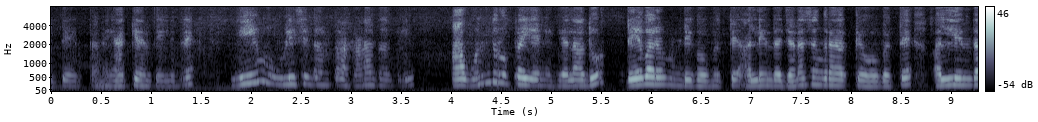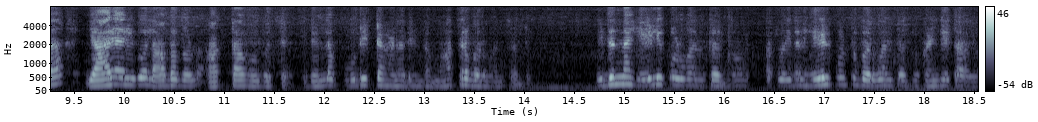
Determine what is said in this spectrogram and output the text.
ಇದ್ದೇ ಇರ್ತಾನೆ. ಯಾಕೆ ಅಂತ ಹೇಳಿದ್ರೆ ನೀವು ಉಳಿಸಿದಂತ ಹಣದಲ್ಲಿ ಆ ಒಂದು ರೂಪಾಯಿ ಏನಿದೆಯಲ್ಲ, ಅದು ದೇವರ ಹುಂಡಿಗೆ ಹೋಗುತ್ತೆ, ಅಲ್ಲಿಂದ ಜನಸಂಗ್ರಹಕ್ಕೆ ಹೋಗುತ್ತೆ, ಅಲ್ಲಿಂದ ಯಾರ್ಯಾರಿಗೋ ಲಾಭಗಳು ಆಗ್ತಾ ಹೋಗುತ್ತೆ. ಇದೆಲ್ಲ ಕೂಡಿಟ್ಟ ಹಣದಿಂದ ಮಾತ್ರ ಬರುವಂತದ್ದು. ಇದನ್ನ ಹೇಳಿಕೊಳ್ಳುವಂಥದ್ದು ಅಥವಾ ಇದನ್ನ ಹೇಳ್ಕೊಟ್ಟು ಬರುವಂತದ್ದು ಖಂಡಿತ ಅಲ್ಲ.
